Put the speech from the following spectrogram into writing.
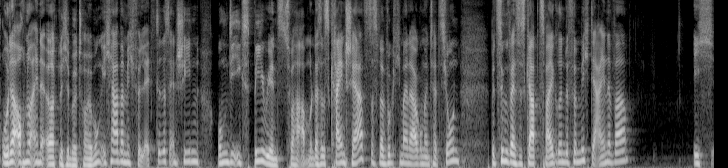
oder auch nur eine örtliche Betäubung. Ich habe mich für letzteres entschieden, um die Experience zu haben. Und das ist kein Scherz, das war wirklich meine Argumentation. Beziehungsweise es gab zwei Gründe für mich. Der eine war, ich,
